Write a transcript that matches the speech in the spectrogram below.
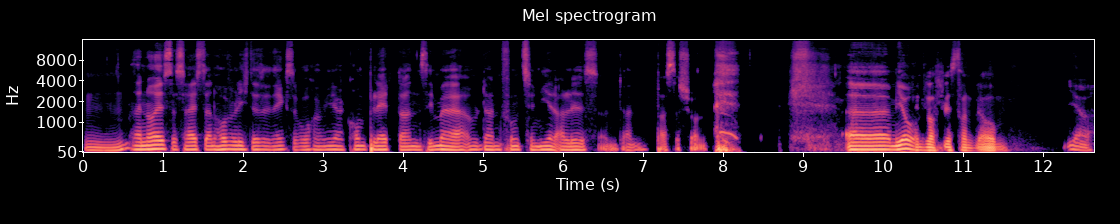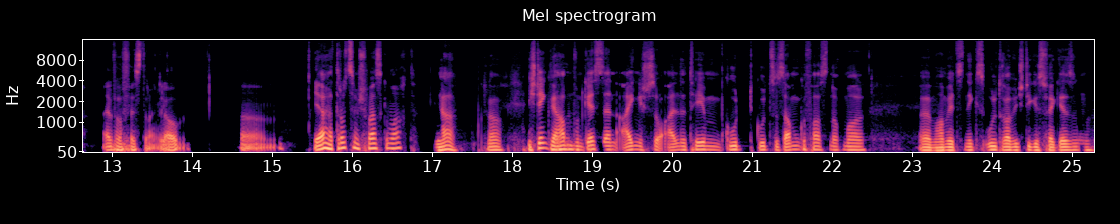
mhm. sein neues. Das heißt dann hoffentlich, dass es nächste Woche wieder komplett dann sind wir und dann funktioniert alles und dann passt das schon. ähm, jo, Einfach fest dran glauben. ja, einfach fest dran glauben. Ähm, ja, hat trotzdem Spaß gemacht. Ja, klar. Ich denke, wir Ähm, haben von gestern eigentlich so alle Themen gut, gut zusammengefasst nochmal. Ähm, haben jetzt nichts ultra Wichtiges vergessen.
